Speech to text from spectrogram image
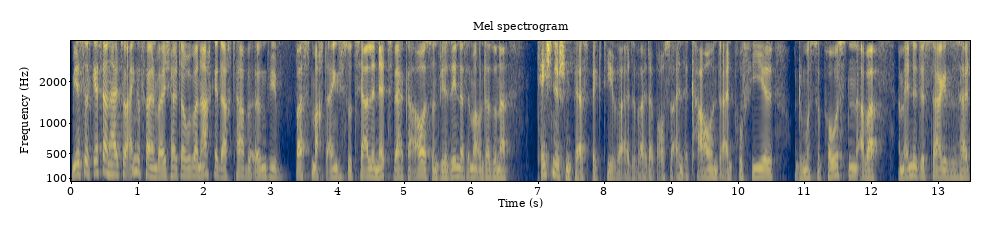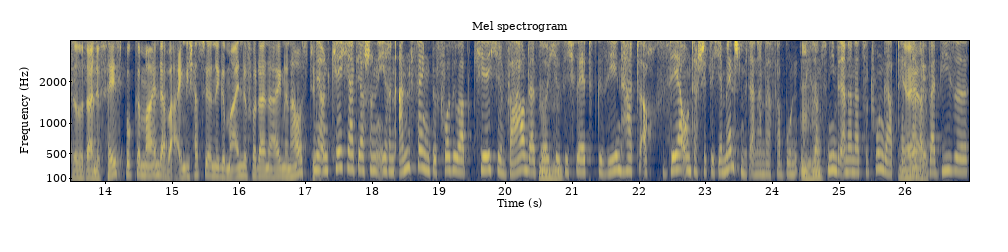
Mir ist das gestern halt so eingefallen, weil ich halt darüber nachgedacht habe, irgendwie, was macht eigentlich soziale Netzwerke aus? Und wir sehen das immer unter so einer technischen Perspektive, also weil da brauchst du einen Account, ein Profil und du musst so posten, aber am Ende des Tages ist es halt so deine Facebook-Gemeinde, aber eigentlich hast du ja eine Gemeinde vor deiner eigenen Haustür. Ja, und Kirche hat ja schon ihren Anfängen, bevor sie überhaupt Kirche war und als solche mhm. sich selbst gesehen hat, auch sehr unterschiedliche Menschen miteinander verbunden, die mhm. sonst nie miteinander zu tun gehabt hätten, ja, ja. aber über diese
